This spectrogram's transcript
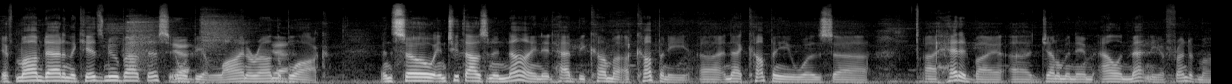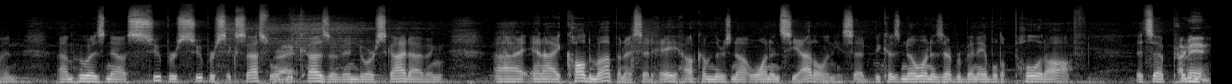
if mom, dad, and the kids knew about this, it Yeah. would be a line around Yeah. the block." And so in 2009, it had become a, a company, uh, and that company was uh, uh, headed by a gentleman named Alan Metni, a friend of mine, um, who is now super, super successful Right. because of indoor skydiving. Uh, and I called him up and I said, "Hey, how come there's not one in Seattle?" And he said, "Because no one has ever been able to pull it off. It's a pretty."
